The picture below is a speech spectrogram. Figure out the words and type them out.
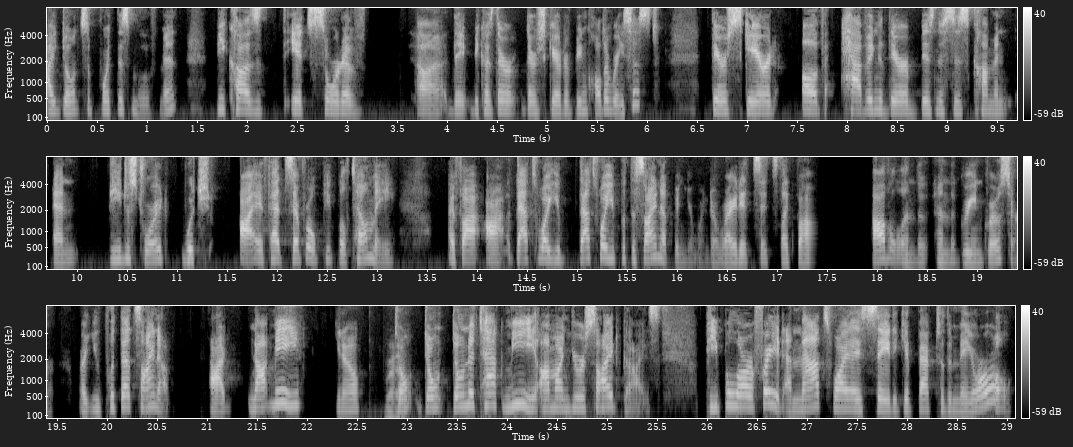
I don't support this movement because it's sort of, uh, they, because they're, they're scared of being called a racist. They're scared of having their businesses come and, and be destroyed, which I've had several people tell me, if I, that's why you, that's why you put the sign up in your window, right? It's, it's like Havel and the, and the green grocer, right? You put that sign up. Uh, not me you know right. don't don't don't attack me i'm on your side guys people are afraid and that's why i say to get back to the mayoral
